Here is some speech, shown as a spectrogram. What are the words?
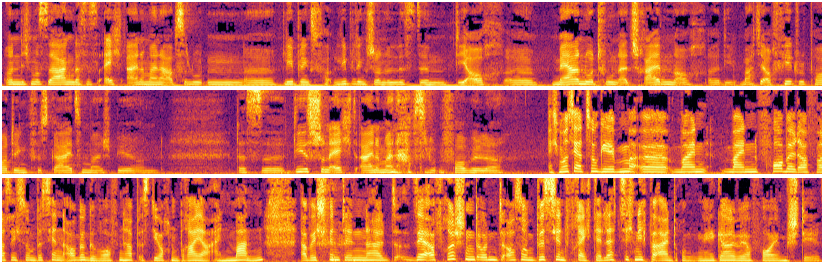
Und ich muss sagen, das ist echt eine meiner absoluten äh, Lieblings Lieblingsjournalistinnen, die auch äh, mehr nur tun als schreiben. Auch, äh, die macht ja auch Field Reporting für Sky zum Beispiel. Und das, äh, die ist schon echt eine meiner absoluten Vorbilder. Ich muss ja zugeben, äh, mein, mein Vorbild, auf was ich so ein bisschen ein Auge geworfen habe, ist Jochen Breyer, ein Mann. Aber ich finde den halt sehr erfrischend und auch so ein bisschen frech. Der lässt sich nicht beeindrucken, egal wer vor ihm steht.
